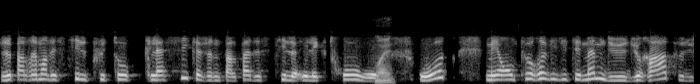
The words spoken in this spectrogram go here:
Je parle vraiment des styles plutôt classiques, je ne parle pas de style électro ou, Ouais. ou autre, mais on peut revisiter même du, du rap, du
